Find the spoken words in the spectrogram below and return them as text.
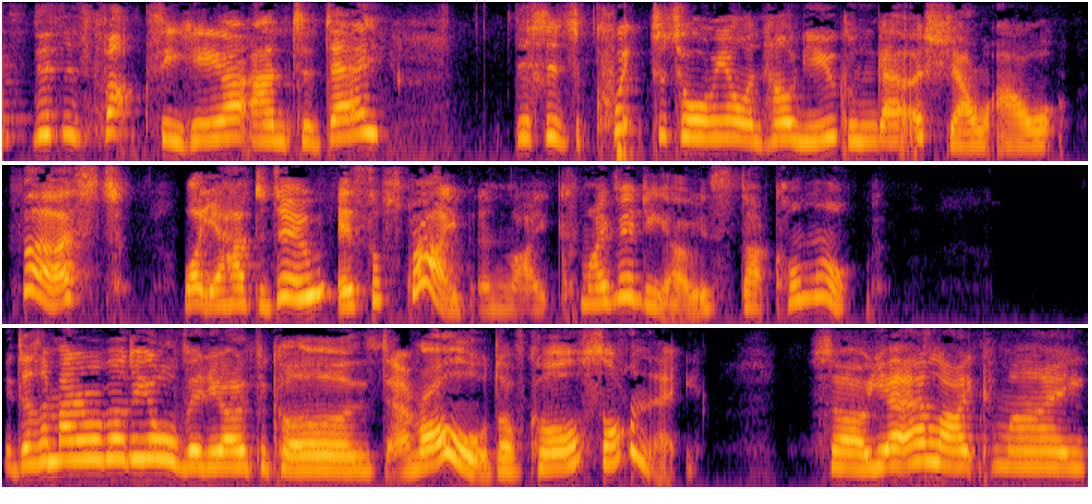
guys, this is Foxy here and today this is a quick tutorial on how you can get a shout out. First, what you have to do is subscribe and like my videos that come up. It doesn't matter about the old videos because they're old, of course, aren't they? So yeah, like my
